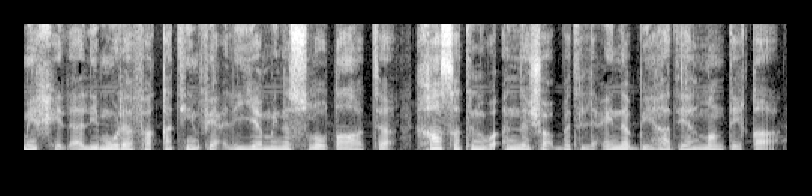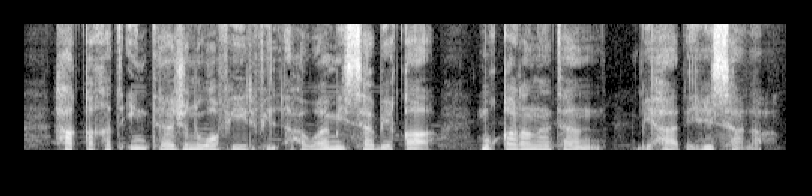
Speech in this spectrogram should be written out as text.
من خلال مرافقة فعلية من السلطات خاصة وأن شعبة العنب بهذه المنطقة حققت إنتاجا وفير في الأعوام السابقة مقارنة بهذه السنة.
